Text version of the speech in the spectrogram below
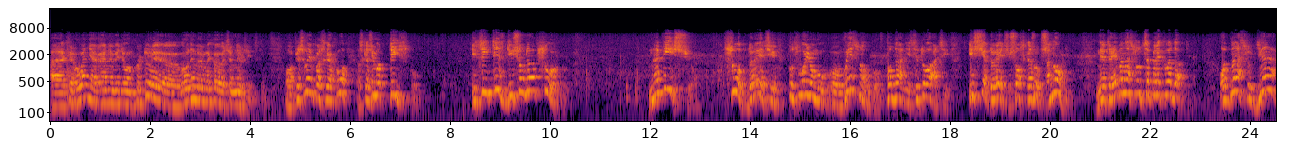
е, керування районним відділом культури е, Володимиром Михайловичем Невжицьким. О, пішли по шляху, скажімо, тиску. І цей тиск дійшов до абсурду. Навіщо? Суд, до речі, у своєму висновку по даній ситуації, і ще, до речі, що скажу, шановні, не треба на суд це перекладати. Одна суддя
